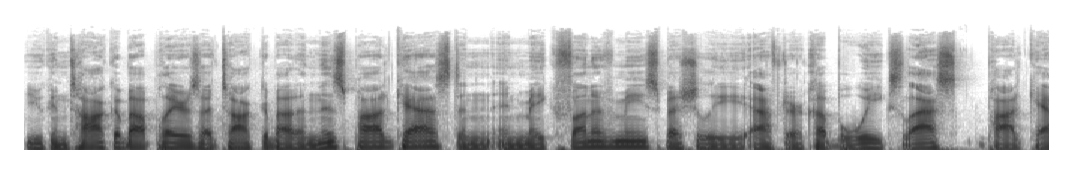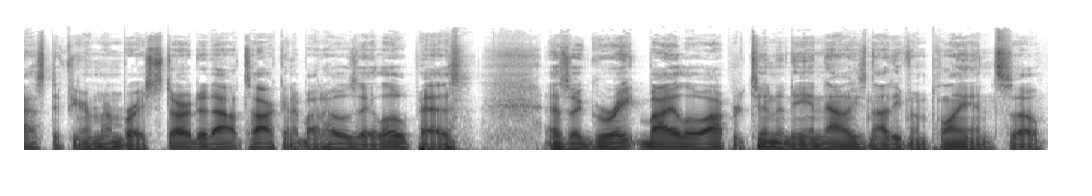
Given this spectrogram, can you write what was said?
You can talk about players I talked about in this podcast and, and make fun of me, especially after a couple weeks. Last podcast, if you remember, I started out talking about Jose Lopez as a great buy low opportunity, and now he's not even playing. So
